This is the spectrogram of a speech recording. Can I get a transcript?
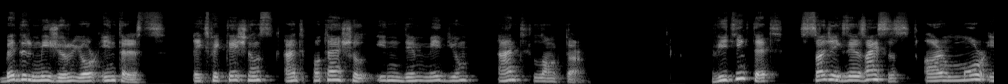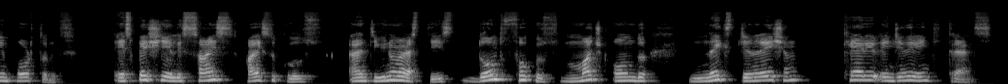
better measure your interests, expectations, and potential in the medium and long term. We think that such exercises are more important, especially science high schools and universities don't focus much on the next generation career engineering trends.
